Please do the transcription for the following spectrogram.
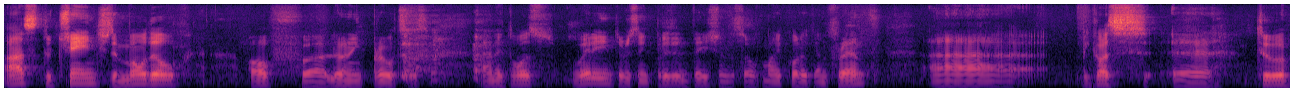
us to change the model of uh, learning process. And it was very interesting presentations of my colleague and friend uh, because uh, to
